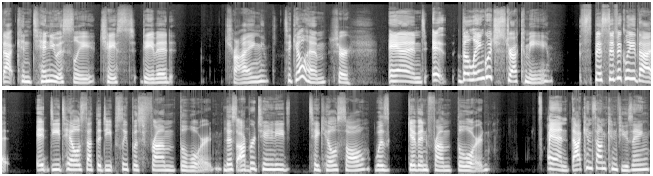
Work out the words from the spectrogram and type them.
that continuously chased David, trying to kill him. Sure. And it the language struck me specifically that it details that the deep sleep was from the Lord. Mm-hmm. This opportunity to kill Saul was given from the Lord. And that can sound confusing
